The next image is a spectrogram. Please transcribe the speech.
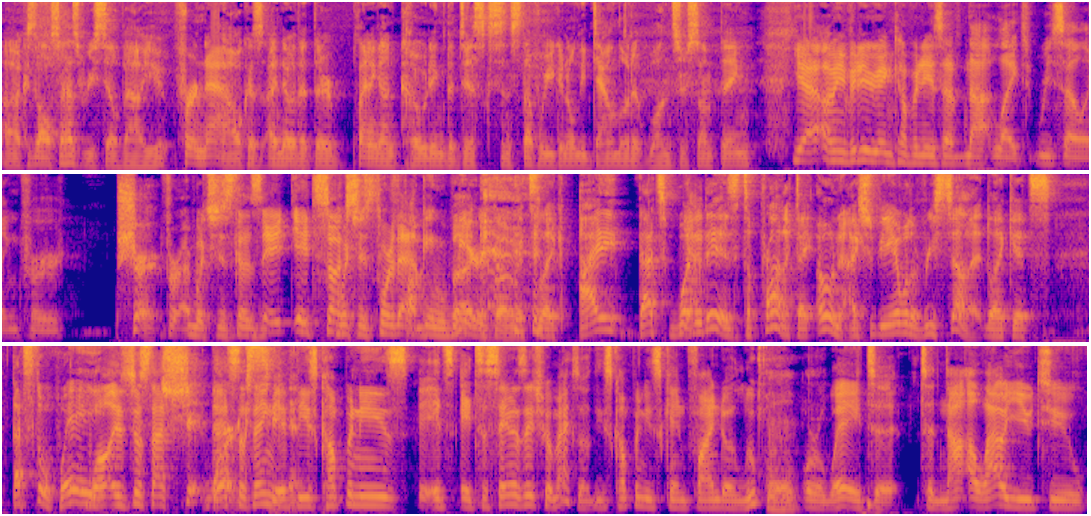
Because it also has resale value for now. Because I know that they're planning on coding the discs and stuff where you can only download it once or something. Yeah, I mean, video game companies have not liked reselling for Sure, which is because it, it sucks which is for them. fucking but- weird though. It's like I that's what Yeah. it is. It's a product. I own it. I should be able to resell it. Like it's that's the way. Well, it's just that Shit that's works, the thing. yeah. If these companies, it's it's the same as HBO Max. Though these companies can find a loophole Mm-hmm. or a way to to not allow you to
